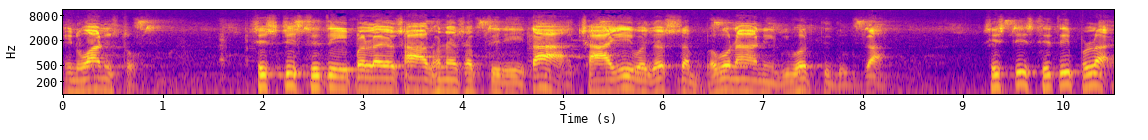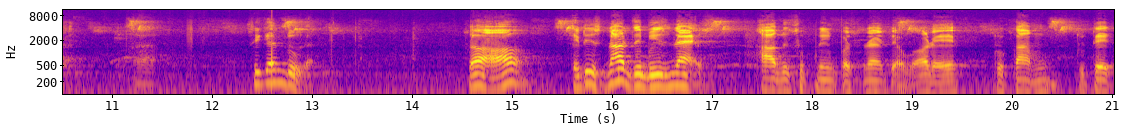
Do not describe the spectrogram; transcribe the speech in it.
in one stroke. सृष्टि स्थिति प्रलय साधन शक्ति रेखा छाई वजस्व भवनानी विभक्ति दुर्गा सृष्टि स्थिति प्रलय she can do that. So, it is not the business of the Supreme Personality of Godhead to come to take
